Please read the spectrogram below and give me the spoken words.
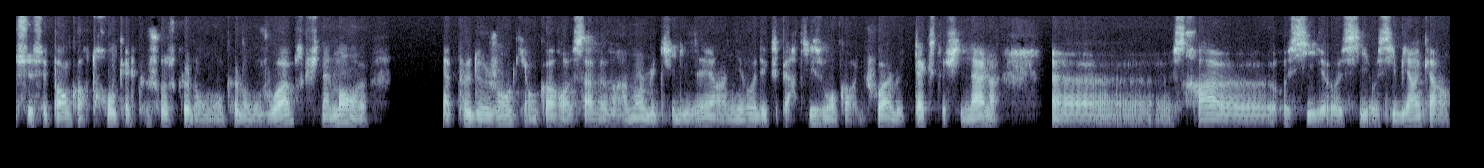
c'est pas encore trop quelque chose que l'on que l'on voit, parce que finalement, il y a peu de gens qui encore savent vraiment l'utiliser à un niveau d'expertise où, encore une fois, le texte final euh, sera aussi, aussi, aussi bien qu'un,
